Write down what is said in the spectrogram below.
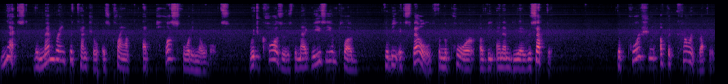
Next, the membrane potential is clamped at plus 40 millivolts, which causes the magnesium plug to be expelled from the pore of the NMDA receptor. The portion of the current record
